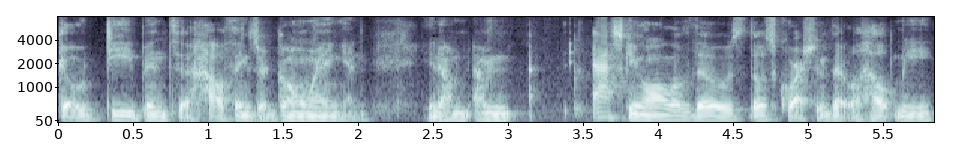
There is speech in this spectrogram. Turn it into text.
go deep into how things are going. And you know, I'm, I'm asking all of those those questions that will help me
